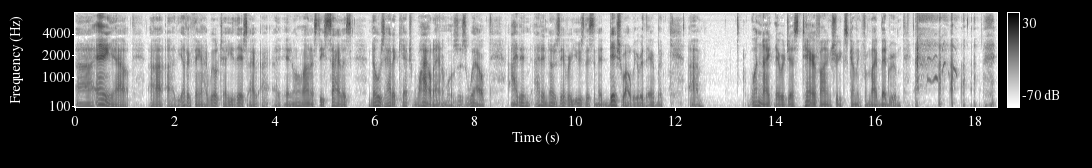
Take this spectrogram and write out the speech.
Uh, anyhow, uh, uh, the other thing I will tell you this: I, I, in all honesty, Silas knows how to catch wild animals as well. I didn't I didn't notice he ever used this in a dish while we were there, but. Um, one night there were just terrifying shrieks coming from my bedroom.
